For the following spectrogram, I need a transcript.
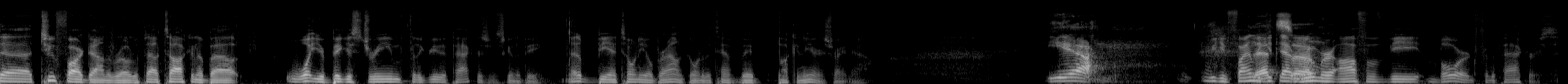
uh, too far down the road without talking about what your biggest dream for the Green Bay Packers was going to be. That'd be Antonio Brown going to the Tampa Bay Buccaneers right now. Yeah, We can finally get That's, that uh, rumor off of the board for the Packers.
